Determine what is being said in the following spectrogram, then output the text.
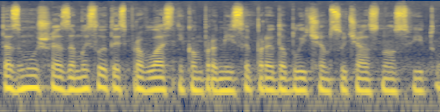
та змушує замислитись про власні компроміси перед обличчям сучасного світу.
